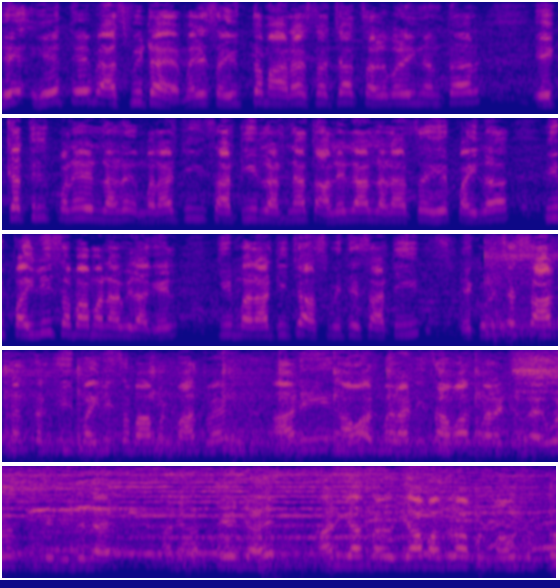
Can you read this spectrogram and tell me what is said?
हे हे ते व्यासपीठ आहे. म्हणजे संयुक्त महाराष्ट्राच्या चळवळीनंतर एकत्रितपणे लढ मराठीसाठी लढण्यात आलेल्या लढ्याचं हे पहिलं ही पहिली सभा म्हणावी लागेल की मराठीच्या अस्मितेसाठी एकोणीसशे साठ नंतरची ही पहिली सभा आपण पाहतोय. आणि आवाज मराठीचा आवाज मराठीचा. एवढंच तिथे लिहिलेलं आहे. आणि हा स्टेज आहे आणि या या बाजूला आपण पाहू शकतो.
